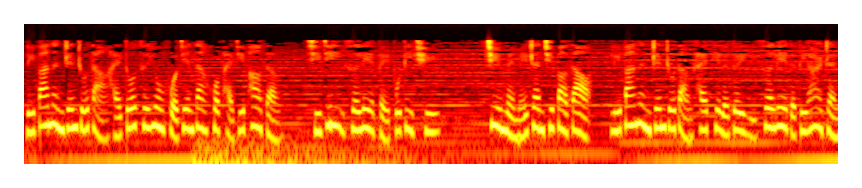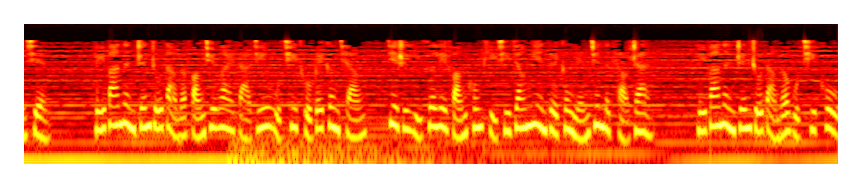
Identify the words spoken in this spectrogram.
黎巴嫩真主党还多次用火箭弹或迫击炮等袭击以色列北部地区。据美媒战区报道，黎巴嫩真主党开辟了对以色列的第二战线。黎巴嫩真主党的防区外打击武器储备更强，届时以色列防空体系将面对更严峻的挑战。黎巴嫩真主党的武器库。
